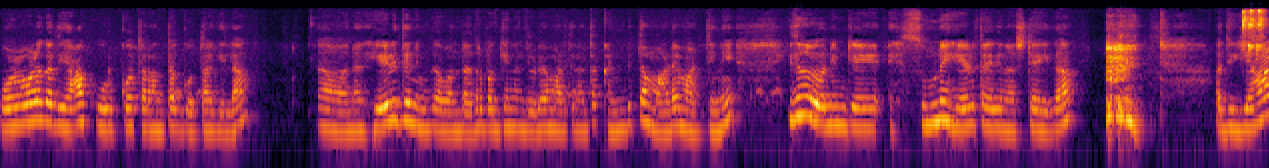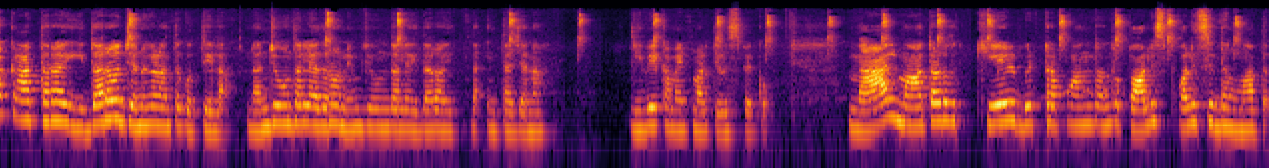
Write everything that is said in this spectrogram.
ಒಳೊಳಗೆ ಅದು ಯಾಕೆ ಉರ್ಕೋತಾರಂತ ಗೊತ್ತಾಗಿಲ್ಲ. ನಾನು ಹೇಳಿದ್ದೆ ನಿಮ್ಗೆ ಒಂದು ಅದ್ರ ಬಗ್ಗೆ ನಾನು ವಿಡಿಯೋ ಮಾಡ್ತೀನಿ ಅಂತ ಖಂಡಿತ ಮಾಡೇ ಮಾಡ್ತೀನಿ. ಇದು ನಿಮಗೆ ಸುಮ್ಮನೆ ಹೇಳ್ತಾ ಇದ್ದೀನಿ ಅಷ್ಟೇ ಈಗ. ಅದು ಯಾಕೆ ಆ ಥರ ಇದ್ದಾರೋ ಜನಗಳಂತ ಗೊತ್ತಿಲ್ಲ. ನನ್ನ ಜೀವನದಲ್ಲೇ ಅದಾರೋ ನಿಮ್ಮ ಜೀವನದಲ್ಲೇ ಇದ್ದಾರೋ ಇಂಥ ಜನ. ನೀವೇ ಕಮೆಂಟ್ ಮಾಡಿ ತಿಳಿಸ್ಬೇಕು. ಮ್ಯಾಲ್ ಮಾತಾಡೋದು ಕೇಳಿಬಿಟ್ರಪ್ಪ ಅಂತಂದ್ರೆ ಪಾಲಿಸ್ ಪಾಲಿಸ್ ಇದ್ದಂಗೆ ಮಾತು.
